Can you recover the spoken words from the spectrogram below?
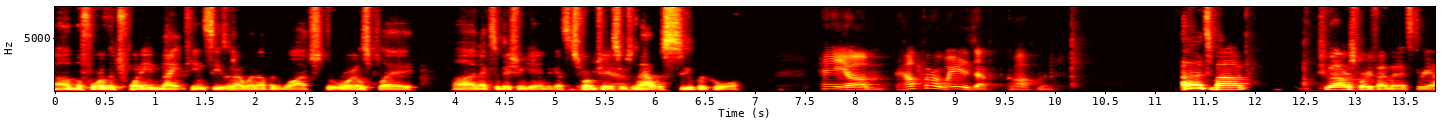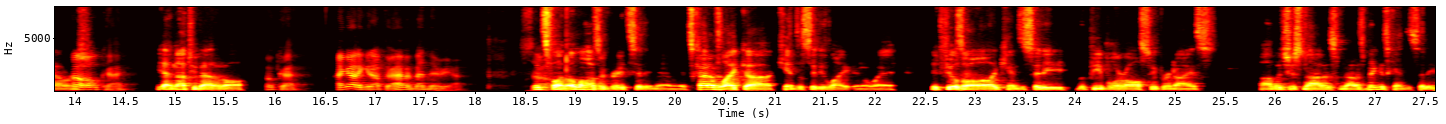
uh, before the 2019 season, I went up and watched the Royals play uh, an exhibition game against the Storm Yeah. Chasers, and that was super cool. Hey, um, how far away is that from Kauffman? Uh, it's about two hours, 45 minutes, three hours. Oh, okay, Yeah, not too bad at all. okay. I got to get up there. I haven't been there yet. So It's fun. Omaha's a great city, man. It's kind of like uh, Kansas City light in a way. It feels all like Kansas City. The people are all super nice, uh, but it's just not as not as big as Kansas City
